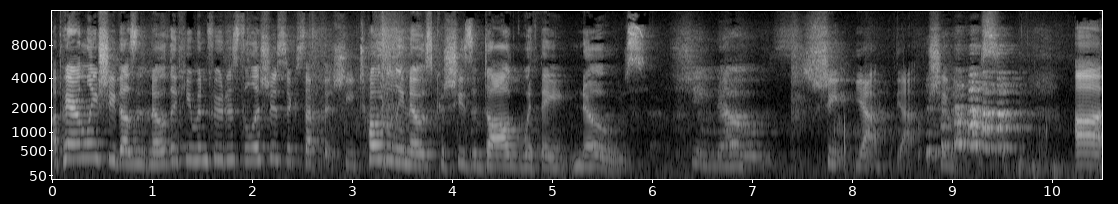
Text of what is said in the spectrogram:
Apparently, she doesn't know that human food is delicious, except that she totally knows because she's a dog with a nose. She knows. She, yeah, yeah, she knows. Uh,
